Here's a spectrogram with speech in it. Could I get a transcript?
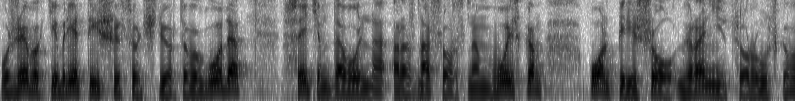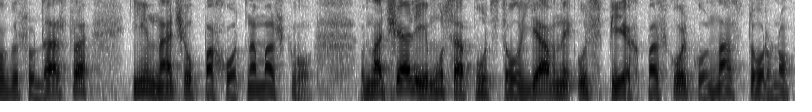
Уже в октябре 1604 года с этим довольно разношерстным войском он перешел границу русского государства и начал поход на Москву. Вначале ему сопутствовал явный успех, поскольку на сторону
